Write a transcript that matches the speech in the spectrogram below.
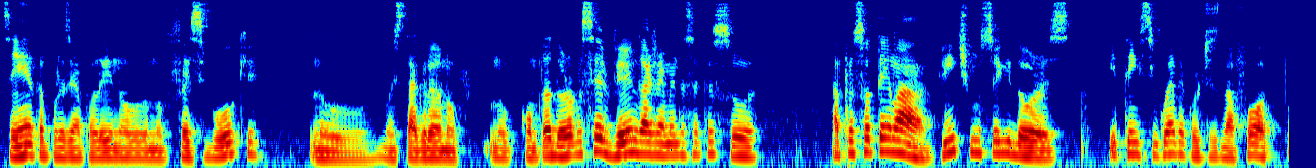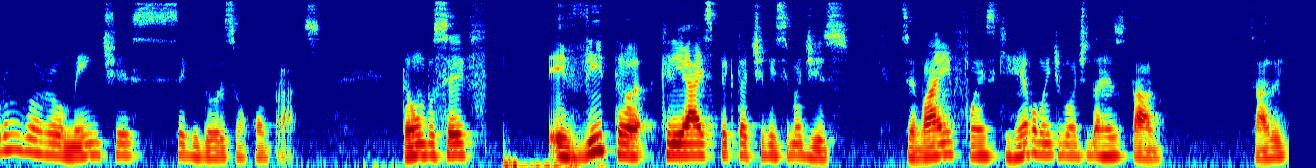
Você entra, por exemplo, ali no, no Facebook, no, no Instagram, no, no, computador, você vê o engajamento dessa pessoa. A pessoa tem lá 20 mil seguidores e tem 50 curtidas na foto, provavelmente esses seguidores são comprados. Então você evita criar expectativa em cima disso. Você vai em influências que realmente vão te dar resultado, sabe?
